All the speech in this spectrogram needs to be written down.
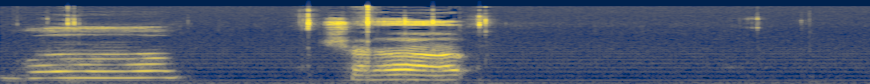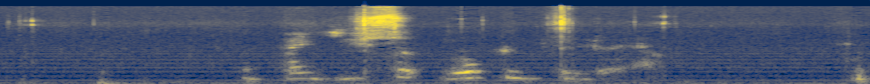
Mom. Shut up. And you your computer out.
